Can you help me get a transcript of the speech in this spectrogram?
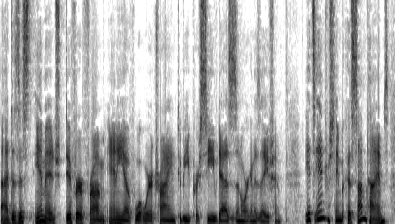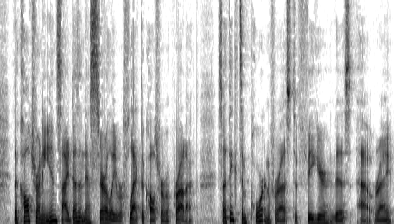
uh, does this image differ from any of what we're trying to be perceived as as an organization? It's interesting because sometimes the culture on the inside doesn't necessarily reflect the culture of a product. So I think it's important for us to figure this out, right?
